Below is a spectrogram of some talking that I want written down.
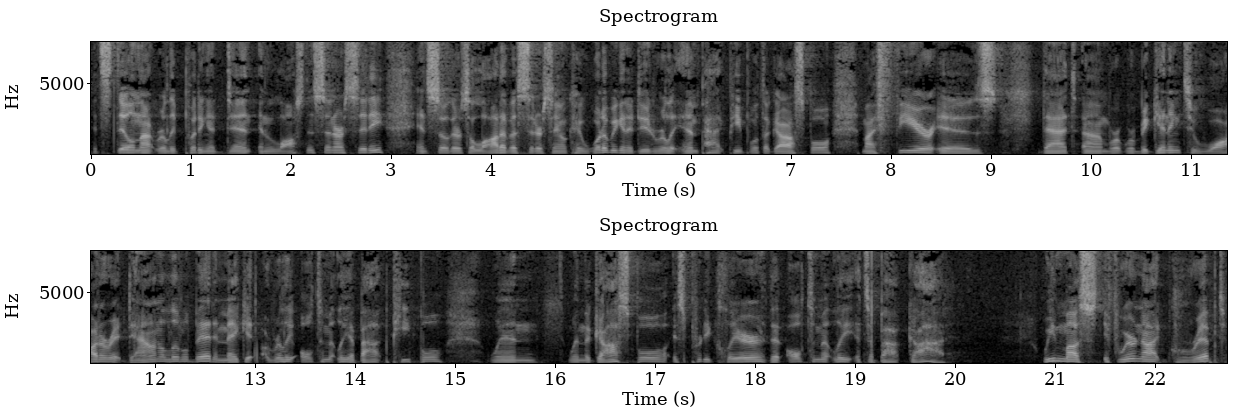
it's still not really putting a dent in lostness in our city. And so there's a lot of us that are saying, okay, what are we going to do to really impact people with the gospel? My fear is that um, we're, we're beginning to water it down a little bit and make it really ultimately about people when, when the gospel is pretty clear that ultimately it's about God we must, if we're not gripped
